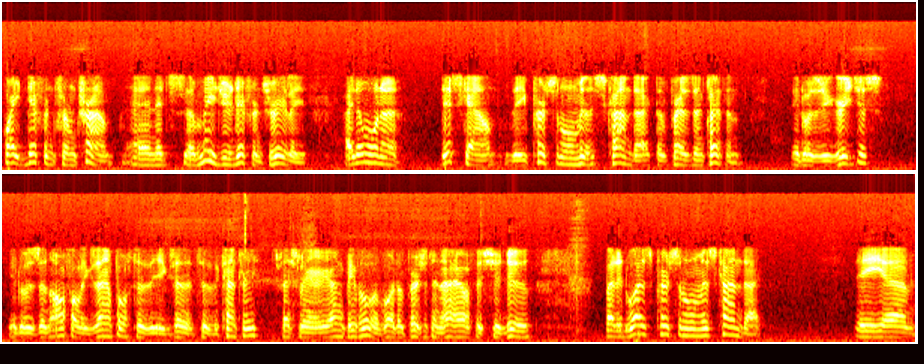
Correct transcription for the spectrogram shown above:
quite different from Trump, and it's a major difference, really. I don't want to discount the personal misconduct of President Clinton. It was egregious. It was an awful example to the to the country especially our young people, of what a person in high office should do. But it was personal misconduct. The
